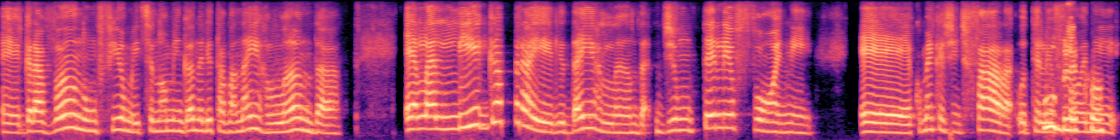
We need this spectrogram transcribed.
é, gravando um filme, se não me engano, ele estava na Irlanda, ela liga para ele da Irlanda de um telefone, é, como é que a gente fala? O público. telefone.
